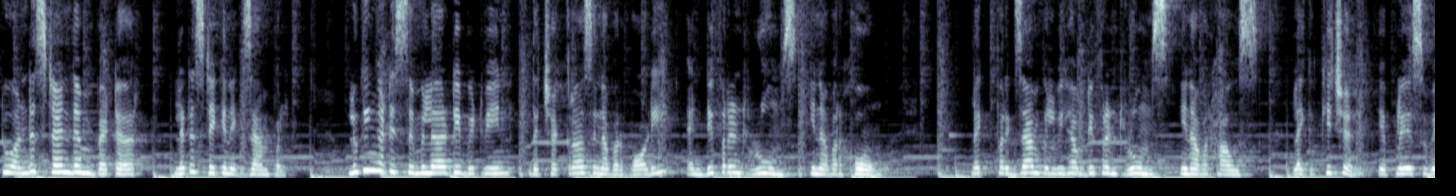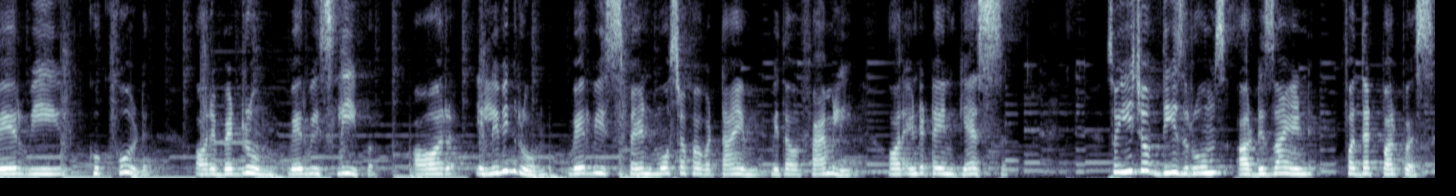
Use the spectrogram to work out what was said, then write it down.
To understand them better, let us take an example. Looking at a similarity between the chakras in our body and different rooms in our home like, for example, we have different rooms in our house, like a kitchen, a place where we cook food, or a bedroom where we sleep, or a living room where we spend most of our time with our family or entertain guests. So, each of these rooms are designed for that purpose.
